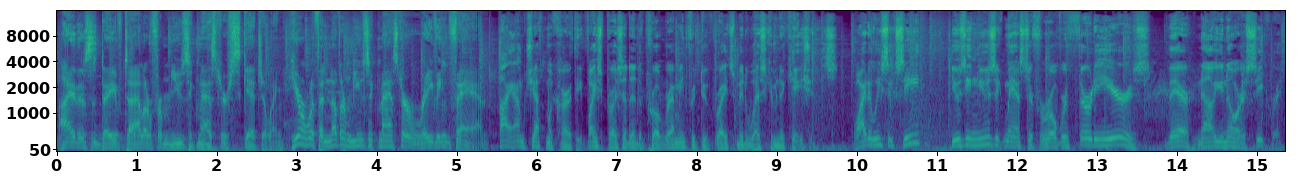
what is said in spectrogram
Hi, this is Dave Tyler from Music Master Scheduling, here with another Music Master raving fan. Hi, I'm Jeff McCarthy, Vice President of Programming for Duke Wright's Midwest Communications. Why do we succeed? Using Music Master for over 30 years. There, now you know our secret.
